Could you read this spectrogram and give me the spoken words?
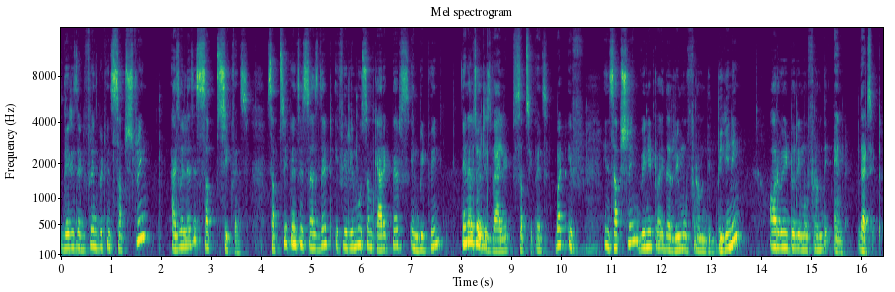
There is a difference between substring as well as a subsequence. Subsequence is such that if you remove some characters in between then also it is valid subsequence but if in substring we need to either remove from the beginning or we need to remove from the end that's it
